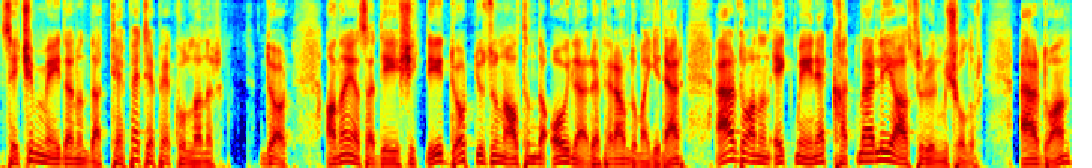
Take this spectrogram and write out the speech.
seçim meydanında tepe tepe kullanır. 4. Anayasa değişikliği 400'ün altında oyla referanduma gider. Erdoğan'ın ekmeğine katmerli yağ sürülmüş olur. Erdoğan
